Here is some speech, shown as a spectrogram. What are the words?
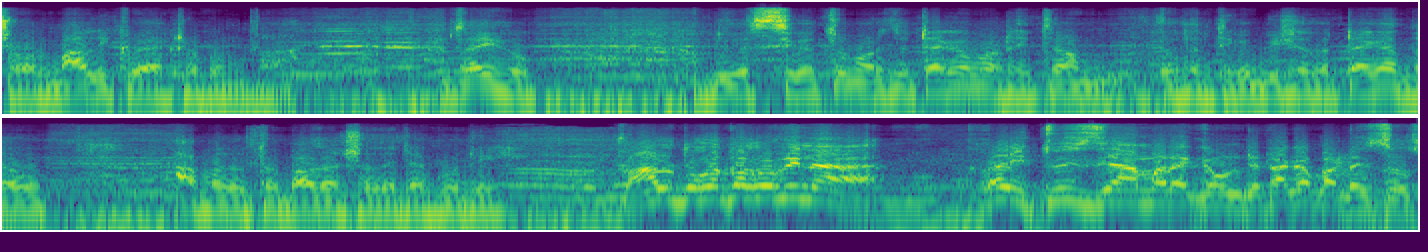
সবার মালিকও একরকম না। যাই হোক বিদেশ থেকে তোমার যে টাকা পাঠাইতাম ওখান থেকে বিশ হাজার টাকা দাও আপাতত বাজার সাজাটা করি। ফালতু কথা কবি না। এই তুই যে আমার অ্যাকাউন্টে টাকা পাঠাইছস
